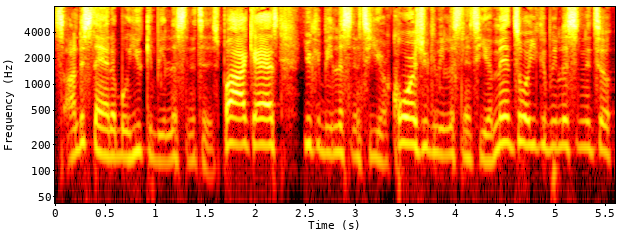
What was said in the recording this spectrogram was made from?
it's understandable. You can be listening to this podcast. You could be listening to your course. You could be listening to your mentor. You could be listening to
